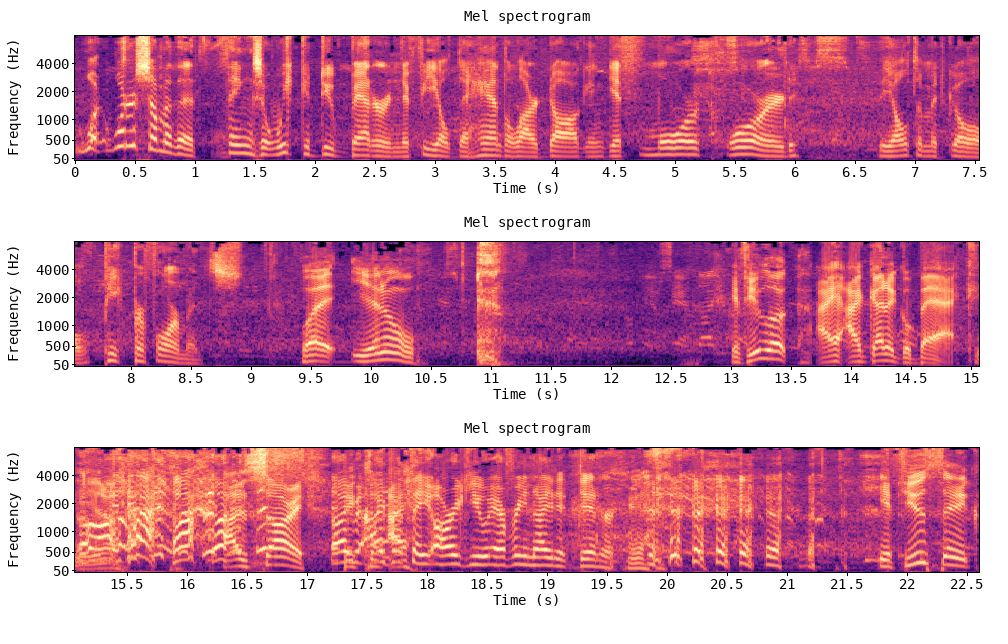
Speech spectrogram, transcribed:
What what are some of the things that we could do better in the field to handle our dog and get more toward the ultimate goal, peak performance? Well, you know, if you look, I, I got to go back. You know? I'm sorry. I, I bet they argue every night at dinner. if you think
